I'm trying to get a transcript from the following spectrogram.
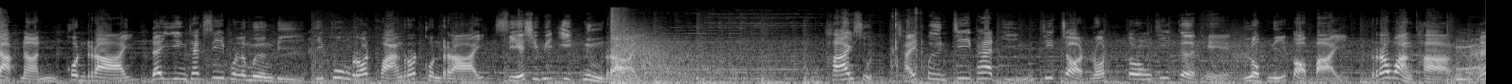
จากนั้นคนร้ายได้ยิงแท็กซี่พลเมืองดีที่พุ่งรถขวางรถคนร้าย เสียชีวิตอีกหนึ่งราย ท้ายสุดใช้ปืนจี้แพทย์หญิงที่จอดรถตรงที่เกิดเหตุหลบหนีต่อไป ระหว่างทางได้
